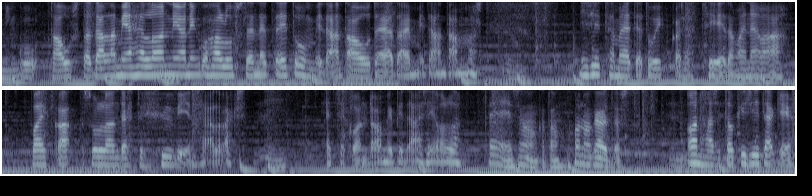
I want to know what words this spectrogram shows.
niin kuin, tausta tällä miehellä on, ja niin kuin, halusi sen, että ei tule mitään tauteja tai mitään tämmöistä. Niin sit sä meet ja tuikkaset siitä menemään, vaikka sulle on tehty hyvin selväksi. Niin että se kondoomi pitäisi olla. Ei, se on, kato, huono käytöstä. Onhan se toki sitäkin,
